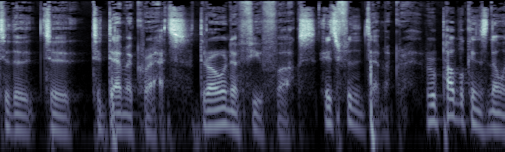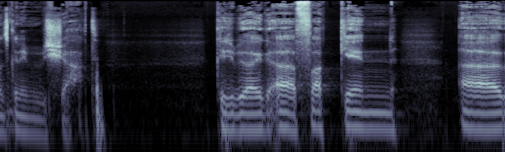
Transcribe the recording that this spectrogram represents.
to the to to Democrats. Throw in a few fucks. It's for the Democrats. Republicans, no one's going to even be shocked. Because you'd be like, uh, fucking, uh,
